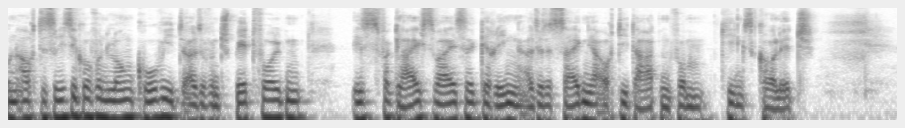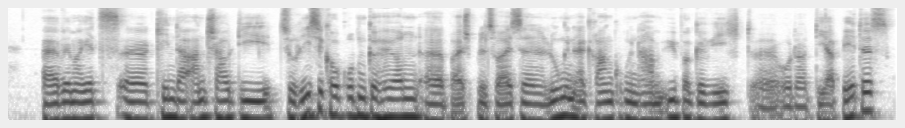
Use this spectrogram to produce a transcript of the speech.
Und auch das Risiko von Long-Covid, also von Spätfolgen, ist vergleichsweise gering. Also das zeigen ja auch die Daten vom King's College. Äh, wenn man jetzt äh, Kinder anschaut, die zu Risikogruppen gehören, beispielsweise Lungenerkrankungen haben, Übergewicht oder Diabetes,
